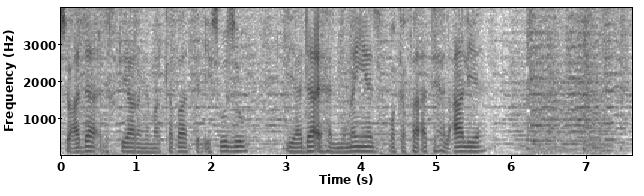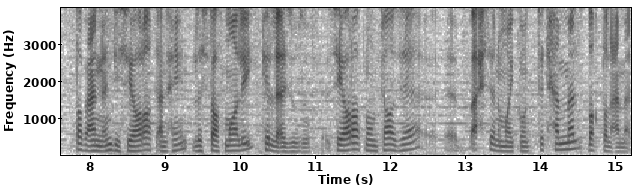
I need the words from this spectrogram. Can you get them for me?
سعداء لاختيارنا مركبات ال Isuzu لأدائها المميز وكفاءتها العالية. طبعا عندي سيارات الحين ال staff مالي كله Isuzu سيارات ممتازة احسن ما يكون تتحمل ضغط العمل.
